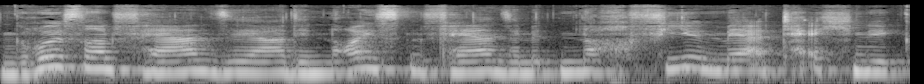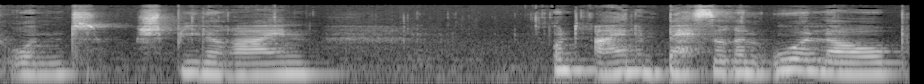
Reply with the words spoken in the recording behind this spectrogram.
einen größeren Fernseher, den neuesten Fernseher mit noch viel mehr Technik und Spielereien und einen besseren Urlaub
